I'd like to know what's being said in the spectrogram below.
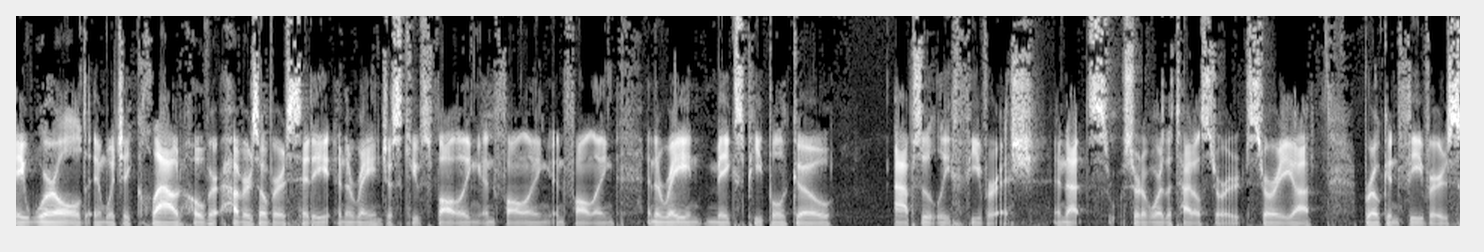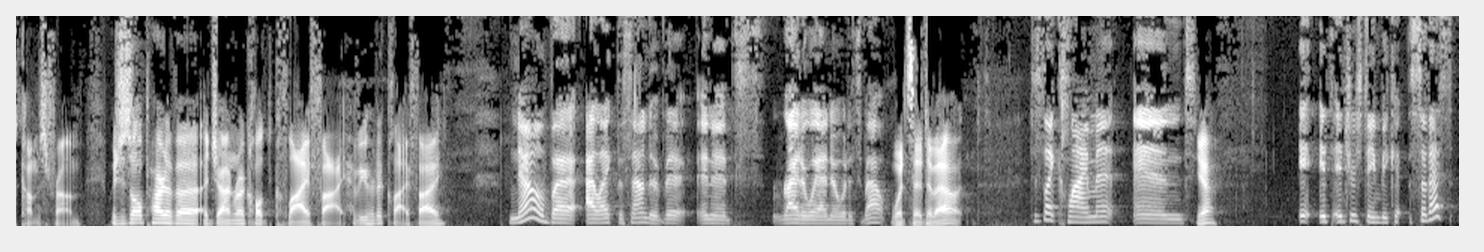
a world in which a cloud hover, hovers over a city and the rain just keeps falling and falling and falling and the rain makes people go absolutely feverish. And that's sort of where the title story, story uh, broken fevers comes from which is all part of a, a genre called cli-fi. Have you heard of cli-fi? No, but I like the sound of it, and it's right away I know what it's about. what's it about? Just like climate, and yeah. it, it's interesting because so that's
